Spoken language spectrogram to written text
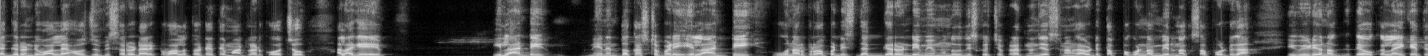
దగ్గరుండి వాళ్ళే హౌస్ చూపిస్తారు డైరెక్ట్ వాళ్ళతో అయితే మాట్లాడుకోవచ్చు. అలాగే ఇలాంటి నేను ఎంతో కష్టపడి ఇలాంటి ఓనర్ ప్రాపర్టీస్ దగ్గరుండి మేము ముందుకు తీసుకొచ్చే ప్రయత్నం చేస్తున్నాను కాబట్టి తప్పకుండా మీరు నాకు సపోర్ట్గా ఈ వీడియో నచ్చితే ఒక లైక్ అయితే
